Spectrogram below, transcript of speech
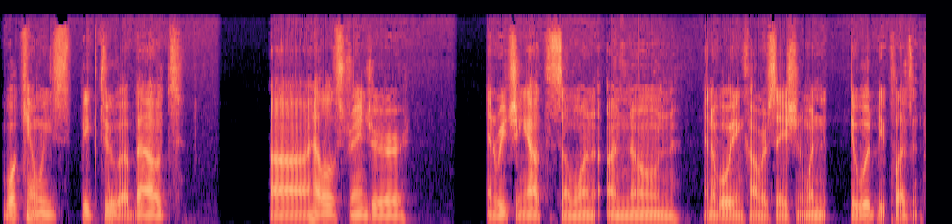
What can we speak to about uh, Hello Stranger and reaching out to someone unknown and avoiding conversation when it would be pleasant.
